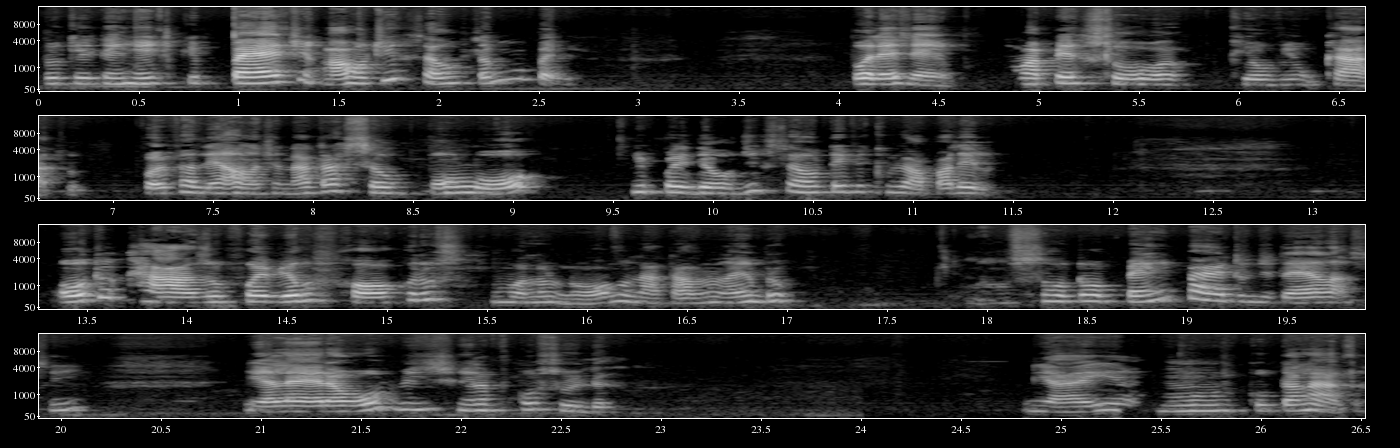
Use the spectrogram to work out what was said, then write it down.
Porque tem gente que perde a audição também. Por exemplo, uma pessoa que eu vi um caso foi fazer aula de natação, pulou e perdeu audição, teve que usar aparelho. Outro caso foi ver os óculos no ano novo, Natal, não lembro. Soltou bem perto de dela, assim. E ela era ouvinte e ela ficou surda. E aí não escuta nada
